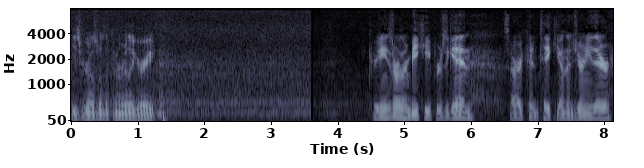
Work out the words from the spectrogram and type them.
These girls are looking really great. Greetings Northern Beekeepers again. Sorry I couldn't take you on the journey there.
